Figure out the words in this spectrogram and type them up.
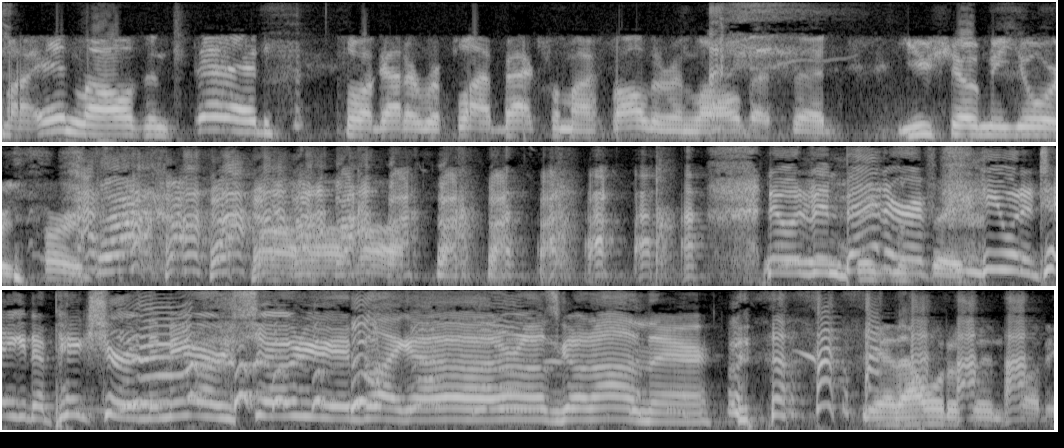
my in-laws instead. So I got a reply back from my father-in-law that said, "You show me yours first. No, it would have been better if he would have taken a picture in the mirror and showed you. And be like, oh, I don't know what's going on there. yeah, that would have been funny.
